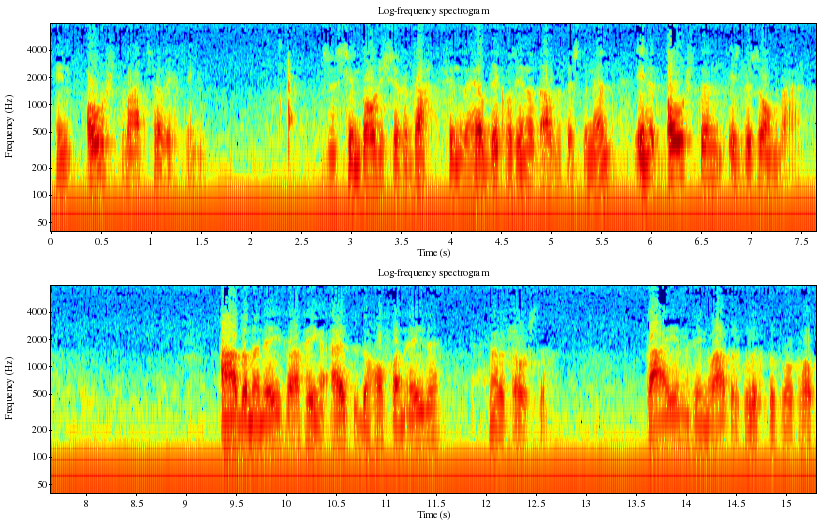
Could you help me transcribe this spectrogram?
in oostwaartse richting. Dat is een symbolische gedachte, vinden we heel dikwijls in het Oude Testament. In het oosten is de zondaar. Adam en Eva gingen uit de hof van Eden naar het oosten. Kain ging later vluchten voor God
